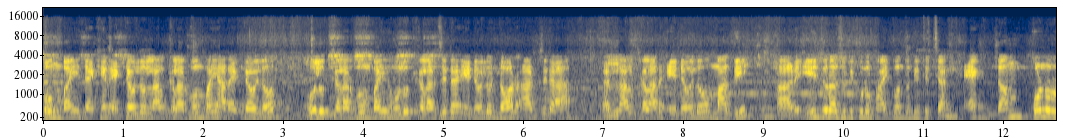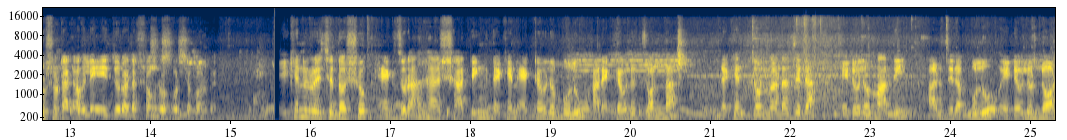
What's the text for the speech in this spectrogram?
বোম্বাই, দেখেন একটা হলো লাল কালার বোম্বাই আর একটা হলো হলুদ কালার বোম্বাই। হলুদ কালার যেটা, এটা হলো নর আর যেটা, লাল কালার, এটা হলো মাদি। আর এই জোড়া যদি কোনো ভাই বন্ধু নিতে চান, একদম পনেরোশো টাকা হলে এই জোড়াটা সংগ্রহ করতে পারবেন। এইখানে রয়েছে দর্শক, এক জোড়া শার্টিং দেখেন, একটা হলো ব্লু আর একটা হলো জন্না দেখেন জন্নাটা যেটা, এটা হলো মাটি আর যেটা ব্লু, এটা হলো নর,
